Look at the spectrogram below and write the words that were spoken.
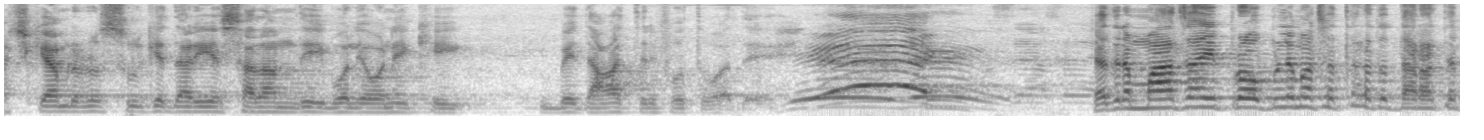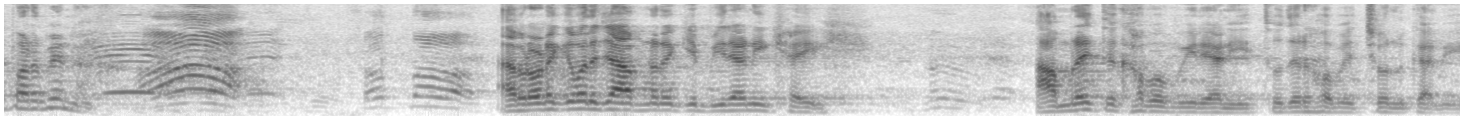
আজকে আমরা রসুলকে দাঁড়িয়ে সালাম দিই বলে অনেকেই বেদাতের ফতোয়া দেয়। যাদের মাজায় প্রবলেম আছে, তারা তো দাঁড়াতে পারবে না। আবার অনেকে বলে যে, আপনারা কি বিরিয়ানি খাই? আমরাই তো খাব বিরিয়ানি, তোদের হবে চুলকানি।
